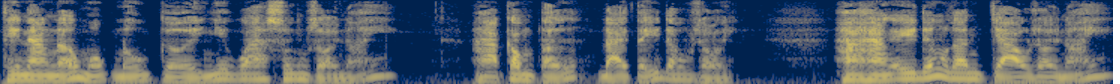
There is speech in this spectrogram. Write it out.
thì nàng nở một nụ cười như hoa xuân rồi nói, Hà công tử, đại tỷ đâu rồi? Hà Hàng Y đứng lên chào rồi nói,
